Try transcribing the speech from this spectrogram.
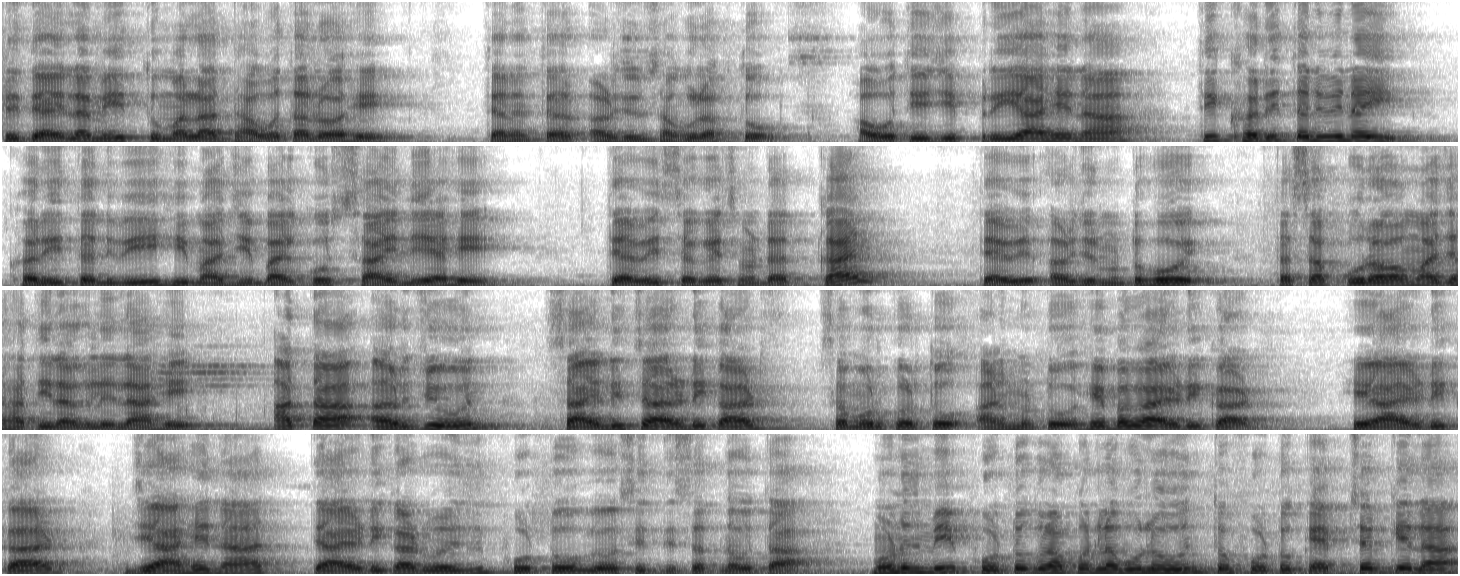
ते द्यायला मी तुम्हाला धावत आलो आहे. त्यानंतर अर्जुन सांगू लागतो अहो ती जी प्रिया आहे ना ती खरी तन्वी नाही. खरी तन्वी ही माझी बायको सायली आहे. त्यावेळी सगळेच म्हणतात काय? त्यावेळी अर्जुन म्हणतो होय तसा पुरावा माझ्या हाती लागलेला आहे. आता अर्जुन सायलीचं आय डी कार्ड समोर करतो आणि म्हणतो हे बघा आय डी कार्ड. हे आय डी कार्ड जे आहे ना त्या आय डी कार्डवरील फोटो व्यवस्थित दिसत नव्हता. म्हणून मी फोटोग्राफरला बोलवून तो फोटो कॅप्चर केला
